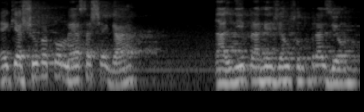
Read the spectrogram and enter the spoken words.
é que a chuva começa a chegar ali para a região sul do Brasil,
